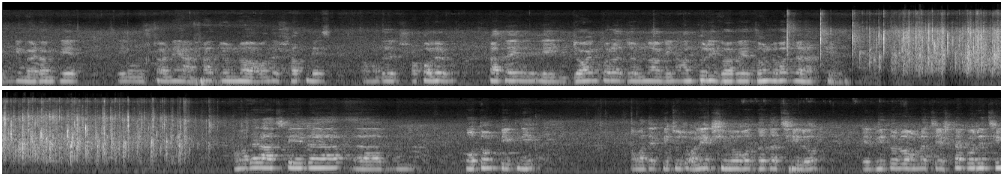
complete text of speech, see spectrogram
এমডি ম্যাডামকে এই অনুষ্ঠানে আসার জন্য আমাদের সাথে আমাদের সকলের সাথে এই জয়েন করার জন্য আমি আন্তরিকভাবে ধন্যবাদ জানাচ্ছি। আমাদের আজকে এটা প্রথম পিকনিক আমাদের কিছু অনেক সীমাবদ্ধতা ছিল। এর ভিতরেও আমরা চেষ্টা করেছি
